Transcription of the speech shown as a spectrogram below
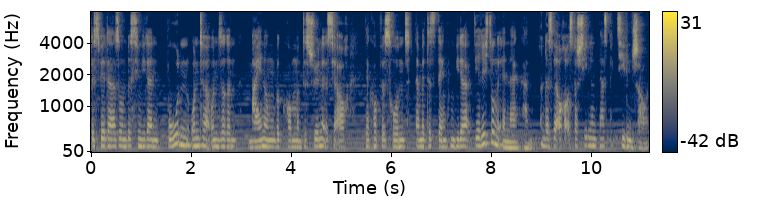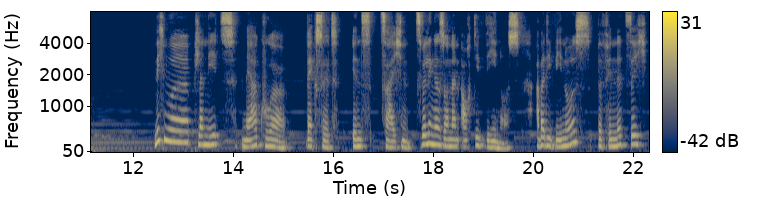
bis wir da so ein bisschen wieder einen Boden unter unseren Meinungen bekommen. Und das Schöne ist ja auch, der Kopf ist rund, damit das Denken wieder die Richtung ändern kann und dass wir auch aus verschiedenen Perspektiven schauen. Nicht nur Planet Merkur wechselt ins Zeichen Zwillinge, sondern auch die Venus. Aber die Venus befindet sich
